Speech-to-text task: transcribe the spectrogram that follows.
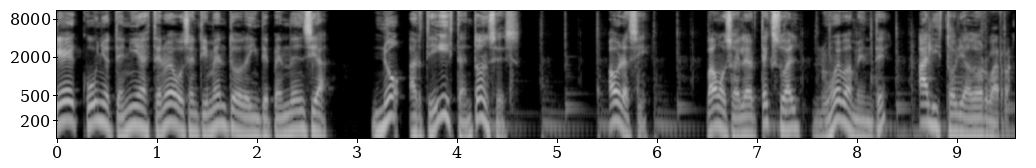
¿Y qué cuño tenía este nuevo sentimiento de independencia no artiguista entonces? Ahora sí, vamos a leer textual nuevamente al historiador Barran.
